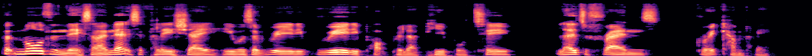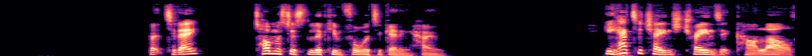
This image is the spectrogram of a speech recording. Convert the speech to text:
But more than this, and I know it's a cliche, he was a really, really popular pupil too. Loads of friends, great company. But today, Tom was just looking forward to getting home. He had to change trains at Carlisle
